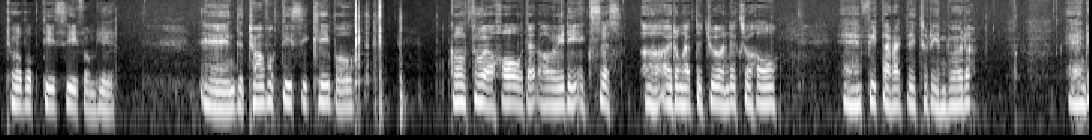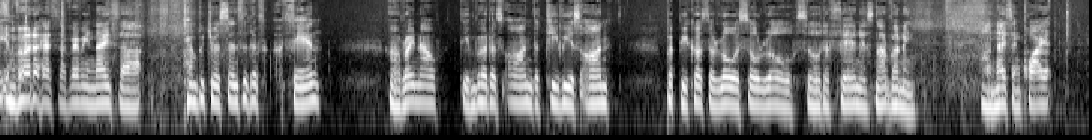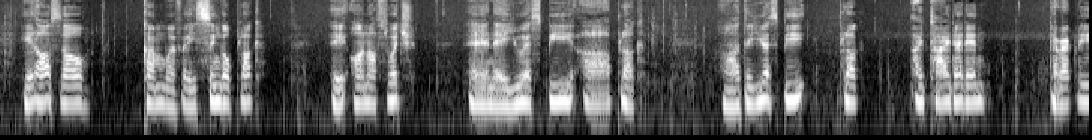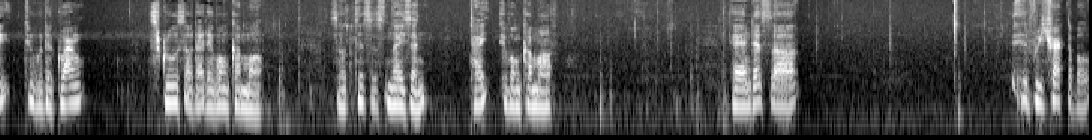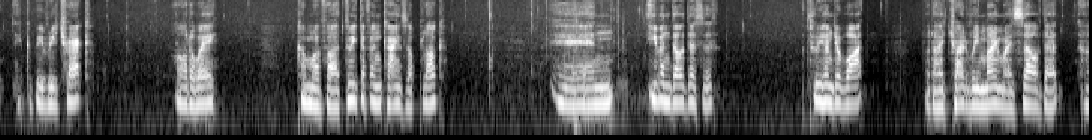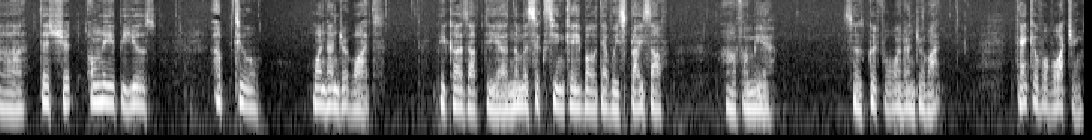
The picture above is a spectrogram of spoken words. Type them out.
12 volt DC from here and the 12 volt DC cable go through a hole that already exists. Uh, I don't have to drill an extra hole and feed directly to the inverter. And the inverter has a very nice uh, temperature sensitive fan. Uh, right now the inverter is on, the TV is on, but because the low is so low, so the fan is not running. Uh, nice and quiet. It also comes with a single plug a on-off switch and a USB uh, plug. Uh, the USB plug, I tie that in directly to the ground screw so that it won't come off. So this is nice and tight, it won't come off. And this uh, is retractable. It could be retract all the way come with uh, three different kinds of plug. And even though this is 300 watt but I try to remind myself that uh, this should only be used up to 100 watts because of the uh, number 16 cable that we splice off uh, from here. So it's good for 100 watt. Thank you for watching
